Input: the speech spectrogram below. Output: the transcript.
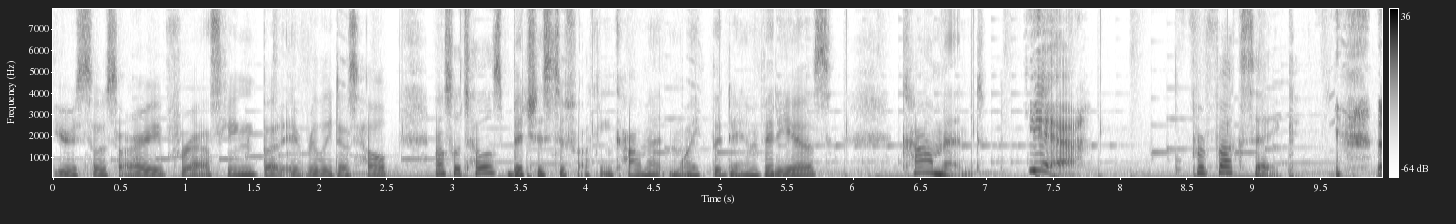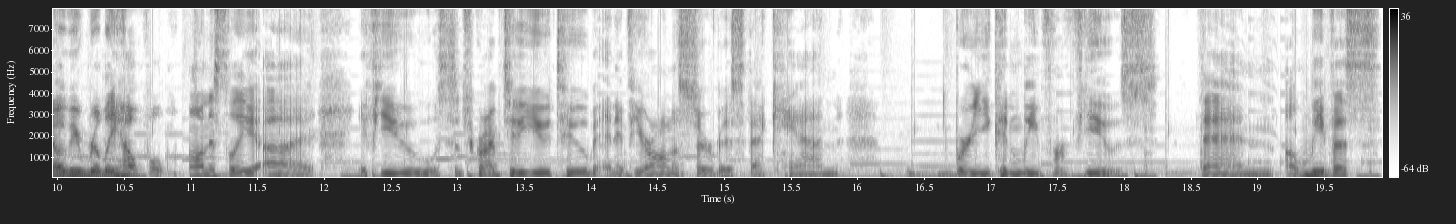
you're so sorry for asking, but it really does help. Also, tell us bitches to fucking comment and like the damn videos. Comment Yeah. for fuck's sake. that would be really helpful honestly uh, if you subscribe to the youtube and if you're on a service that can where you can leave reviews then uh, leave us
